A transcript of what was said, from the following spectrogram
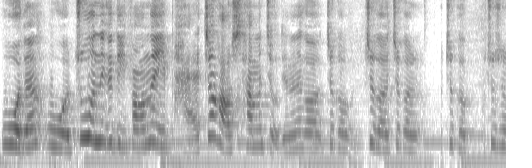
我的我住的那个地方那一排正好是他们酒店的那个这个这个这个这个就是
